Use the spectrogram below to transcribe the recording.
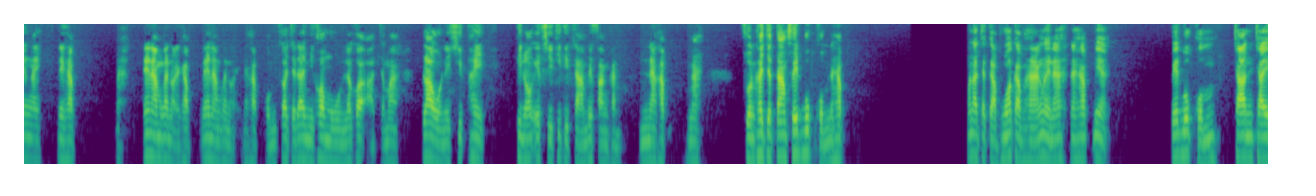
ยังไงนะครับนะแนะนำกันหน่อยครับ แนะนำกันหน่อยนะครับ ผมก็จะได้มีข้อมูลแล้วก็อาจจะมาเล่าในคลิปให้พี่น้อง FC ที่ติดตามได้ฟังกันนะครับนะส่วนใครจะตาม Facebook ผมนะครับ มันอาจจะกลับหัวกลับหางหน่อยนะนะครับ เนี่ย Facebook ผมชาญชัย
